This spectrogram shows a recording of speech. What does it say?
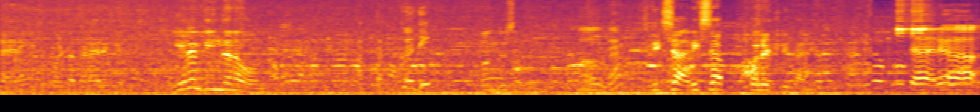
डायरेक्ट इथे पडलं का डायरेक्ट गेले ना तीन जण भाऊ. कधी? दोन दिवसापूर्वी. हो का? रिक्षा रिक्षा पलटली खाली. तर अ,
